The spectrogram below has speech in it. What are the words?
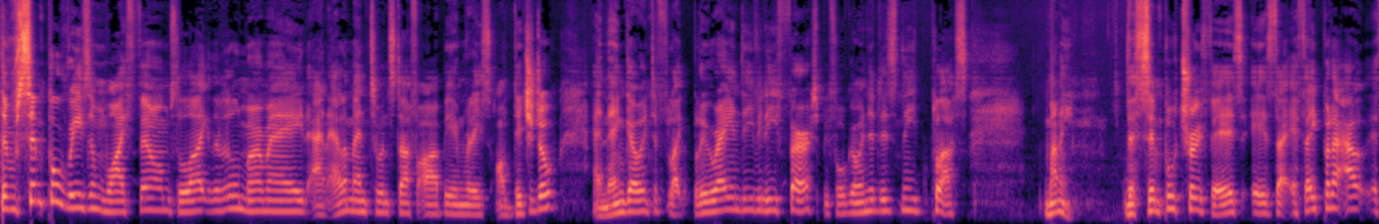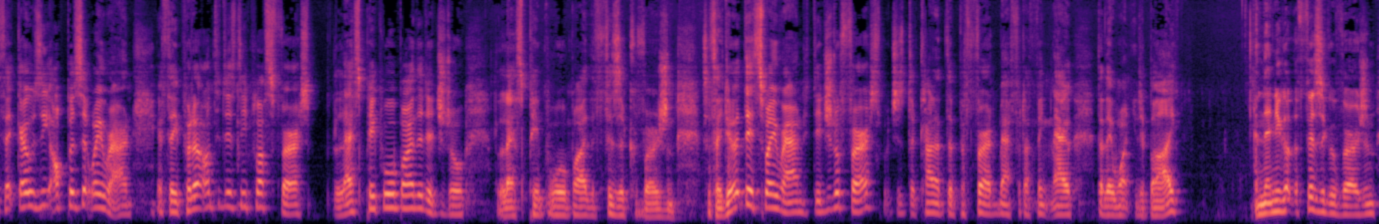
The simple reason why films like The Little Mermaid and Elemental and stuff are being released on digital and then go into like Blu-ray and DVD first before going to Disney Plus, money the simple truth is is that if they put it out if it goes the opposite way around if they put it onto disney plus first less people will buy the digital less people will buy the physical version. So if they do it this way around digital first which is the kind of the preferred method i think now that they want you to buy and then you got the physical version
